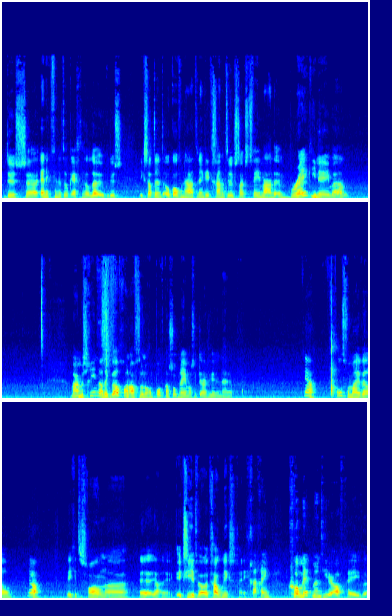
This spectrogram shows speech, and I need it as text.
Dus, uh, en ik vind het ook echt heel leuk. Dus ik zat er net ook over na te denken. Ik ga natuurlijk straks twee maanden een breakie nemen. Maar misschien dat ik wel gewoon af en toe nog een podcast opneem als ik daar zin in heb. Ja, voelt voor mij wel. Ja, weet je, het is gewoon. Uh, uh, ja, ik, ik, zie het wel. Ik ga ook niks. Ik ga geen commitment hier afgeven.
